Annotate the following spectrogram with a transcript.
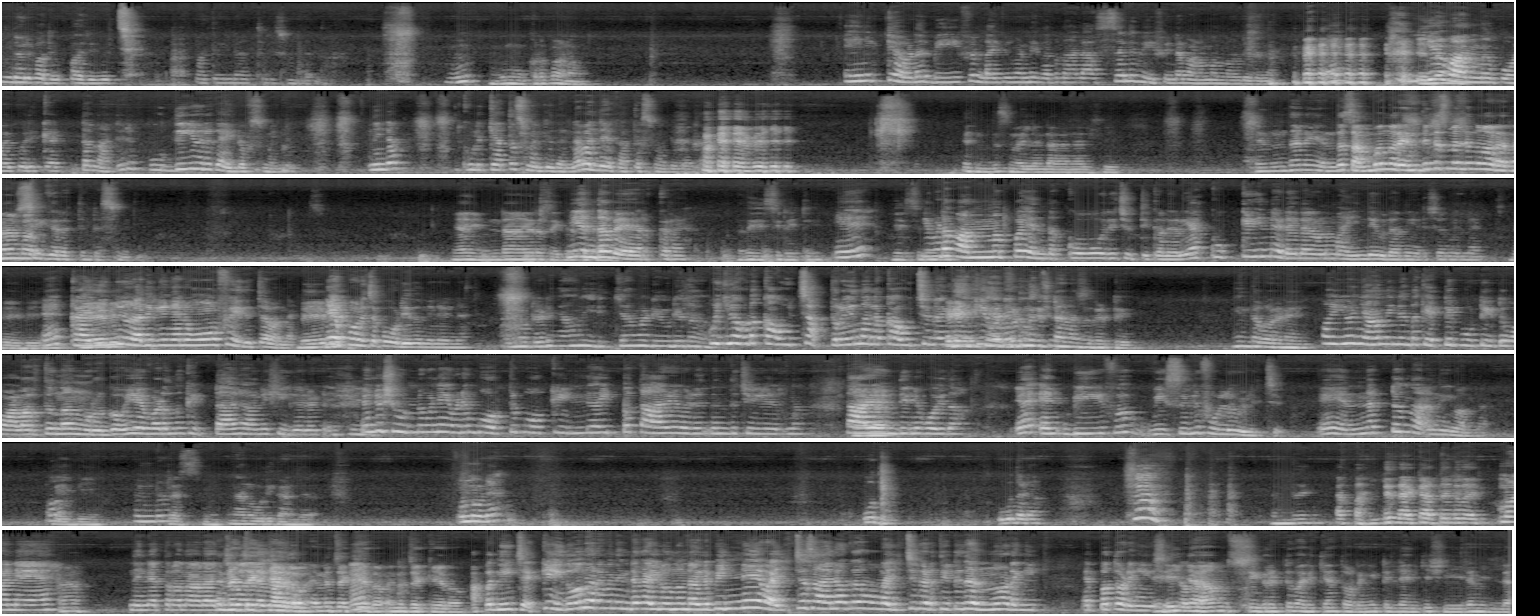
എന്താ ഒരു പതിവ് പതിവ് പതിവില്ലാത്തൊരു സ്വന്തം മൂക്കടപ്പാണോ എനിക്ക് അവിടെ ബീഫ് ഉണ്ടാക്കിക്കൊണ്ടിരുന്നപ്പോ നല്ല അസൽ ബീഫിന്റെ മണം വന്നോണ്ടിരുന്നു. ഈ വന്ന് പോയപ്പോ ഒരു കെട്ട നാട്ട് ഒരു പുതിയൊരു കൈൻഡ് ഓഫ് സ്മെല്ല് നിന്റെ കുളിക്കാത്ത സ്മെല്ല് ഇതല്ല വല്യേക്കാത്ത സ്മെല്ല് ഇതല്ല. എന്ത് എന്താണ് എന്താ സംഭവം എന്ന് പറയാ എന്തിന്റെ സ്മെൽ എന്ന് പറയാ സിഗരറ്റിന്റെ സ്മെല്ല് ഞാൻ ഉണ്ടായ നീ എന്താ വേർക്കണേ? അത്. ഏ. ഇവിടെ വന്നപ്പോ എന്തൊക്കെയോ ഒരു ചുറ്റിക്കളികൾ ആ കുക്കിങ്ങിന്റെ ഇടയിൽ ഇടയിലാണ് മൈൻഡ് ചെയ്യൂല വിചാരിച്ചോ നിന്നെ Baby. ഏ? കഴിഞ്ഞു. അതിലേക്ക് ഞാൻ ഓഫ് ചെയ്തിട്ടാ വന്നെ. ഞാൻ എപ്പോ വിളിച്ചപ്പോ ഓടിയത് നിന്നെ പിന്നെ. ഞാൻ അയ്യോ അവിടെ കൗച്ച് അത്രയും നല്ല കൗച്ച് അയ്യോ ഞാൻ നിന്നെ എന്താ കെട്ടിപ്പൂട്ടിയിട്ട് വളർത്തുന്ന മൃഗം? എവിടെ നിന്ന് കിട്ടാനാണ് സിഗരറ്റ് എന്റെ ഷുണ്ടുമണി എവിടെയും പുറത്ത് പോക്കില്ല. ഇപ്പൊ താഴെ എവിടെ എന്ത് ചെയ്യുന്നു താഴെ എന്തിനു പോയതാ? ഏ ബീഫ് വിസിൽ ഫുള്ള് വിളിച്ച്. ഏ എന്നിട്ടും നീ വന്ന? ഞാൻ ഊതി കാണിച്ചു ഒന്നുകൂടെ. ഊത്. ഊതടാ. മോനെ. ആ. നിന്നെ എത്ര നാളായി എന്നെ ചെക്ക് ചെയ്തോ എന്ന് അപ്പൊ നീ പറയുമ്പോ നിന്റെ കയ്യിലൊന്നും ഉണ്ടാവില്ല. പിന്നെ വലിച്ച സാധനമൊക്കെ വലിച്ചു കിടത്തിയിട്ട് ഇത് എന്നും തുടങ്ങി. എപ്പൊ തുടങ്ങി? ഞാൻ സിഗരറ്റ് വലിക്കാൻ തുടങ്ങിയിട്ടില്ല. എനിക്ക് ശീലമില്ല.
